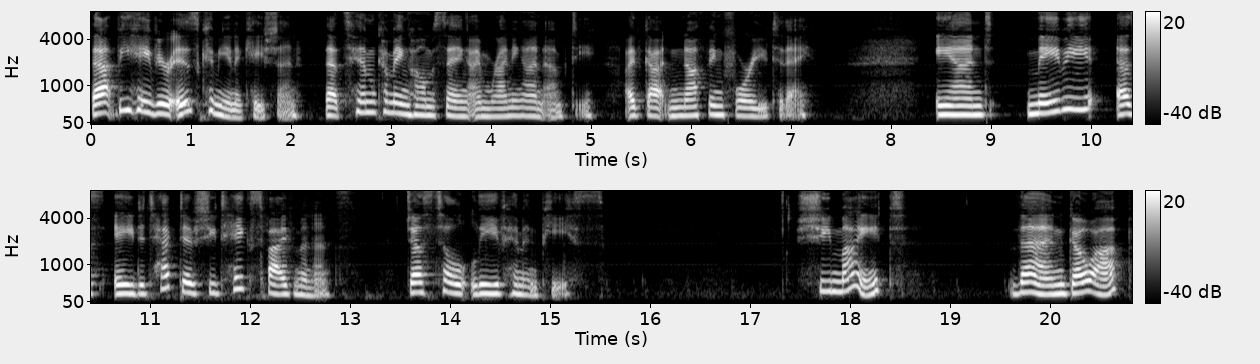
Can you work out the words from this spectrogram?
That behavior is communication. That's him coming home saying, I'm running on empty. I've got nothing for you today. And maybe as a detective, she takes five minutes just to leave him in peace. She might then go up,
